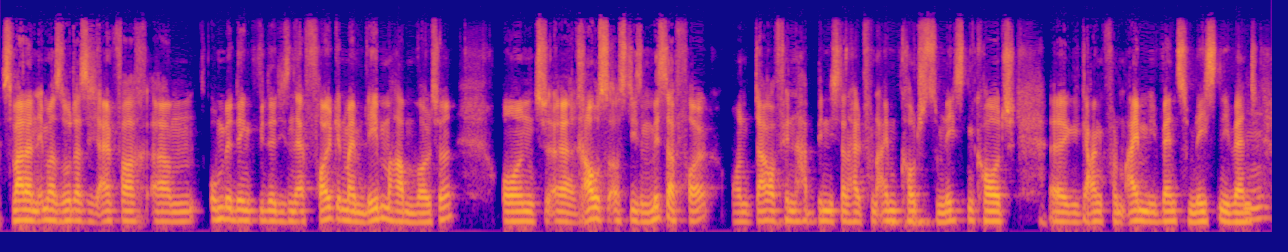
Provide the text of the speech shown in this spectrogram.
Es war dann immer so, dass ich einfach ähm, unbedingt wieder diesen Erfolg in meinem Leben haben wollte und äh, raus aus diesem Misserfolg. Und daraufhin hab, bin ich dann halt von einem Coach zum nächsten Coach äh, gegangen, von einem Event zum nächsten Event mhm.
